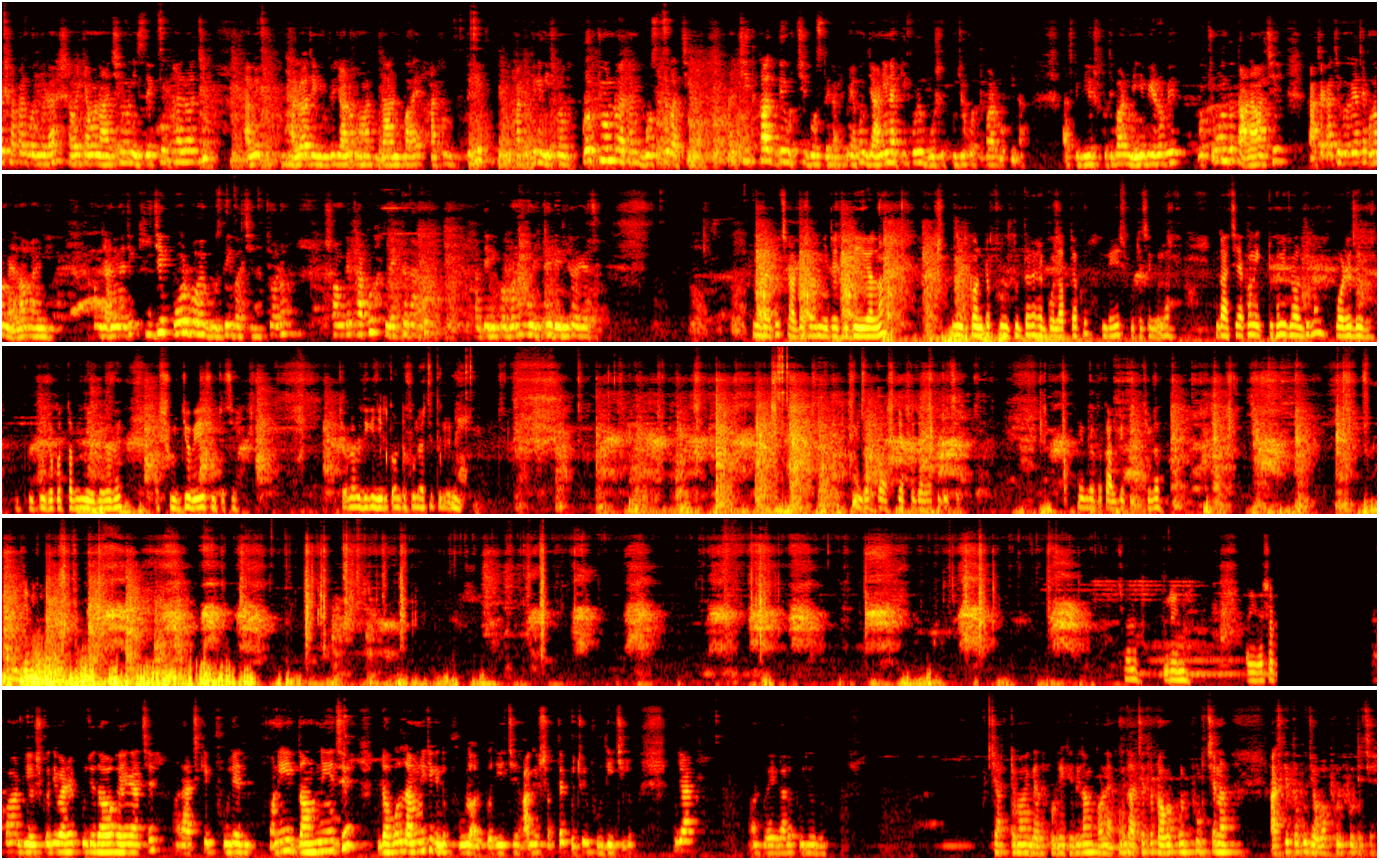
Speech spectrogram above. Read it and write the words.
সকাল বন্ধুরা, সবাই কেমন আছো? নিশ্চয়ই খুব ভালো আছো। আমি ভালো আছি, কিন্তু জানো, আমার ডান পায়ে হাঁটু থেকে হাঁটু থেকে নিচে প্রচণ্ড ব্যথা, আমি বসতে পারছি না। মানে চিৎকার দিয়ে উঠছি বসতে গেলে। আমি এখন জানি না কি করে বসে পুজো করতে পারব কি না আজকে বৃহস্পতিবার মেয়ে বেরোবে, প্রচণ্ড তাড়া আছে, কাছাকাছি হয়ে গেছে কোনো মেলা হয়নি। এখন জানি না যে কী যে করব, আমি বুঝতেই পারছি না। চলো, সঙ্গে থাকো, দেখতে থাকো। আর দেরি করব না, অনেকটাই দেরি হয়ে গেছে। দেখো ছাদে সব মেরে দিয়ে গেলাম। নীলকণ্ঠ ফুল তুলতে হবে। আর গোলাপ দেখো, বেশ ফুটেছে গোলাপ। গাছে এখন একটুখানি জল দিলাম, পরে দেবো। পুজো করতে হবে মেয়ে বেরোবে আর সূর্য বেশ উঠেছে। চলো ওইদিকে নীলকণ্ঠ ফুল আছে, তুলে নিই। এই দেখো, আজকে একটা জবা ফুটেছে। এগুলো তো কালকে ফুটেছিল। নিজে চলো, তুলে নিই আর এরা সব আমার বৃহস্পতিবারের পুজো দেওয়া হয়ে গেছে, আর আজকে ফুলের অনেক দাম নিয়েছে ডবল দাম নিয়েছে, কিন্তু ফুল অল্প দিয়েছে। আগের সপ্তাহে প্রচুর ফুল দিয়েছিল। যাক, আর হয়ে গেল পুজো চারটে মানে গাঁদা ফুল রেখে দিলাম, কারণ এখন গাছে তো টগর ফুল ফুটছে না। আজকে তবু জবা ফুল ফুটেছে।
